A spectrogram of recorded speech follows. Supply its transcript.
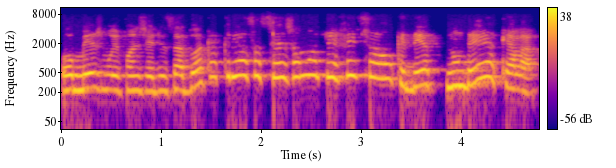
ou mesmo o evangelizador, que a criança seja uma perfeição, que dê, não dê aquela,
